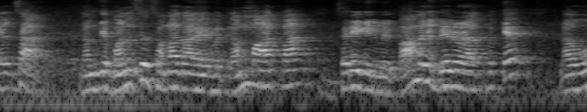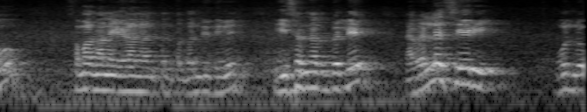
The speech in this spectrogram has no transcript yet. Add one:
ಕೆಲಸ, ನಮಗೆ ಮನಸ್ಸು ಸಮಾಧಾನ ಇರಬೇಕು. ನಮ್ಮ ಆತ್ಮ ಸರಿಯಾಗಿರ್ಬೇಕು. ಆಮೇಲೆ ಬೇರೆಯವರ ಆತ್ಮಕ್ಕೆ ನಾವು ಸಮಾಧಾನ ಹೇಳೋಣ ಅಂತಂತ ಬಂದಿದ್ದೀವಿ. ಈ ಸಂದರ್ಭದಲ್ಲಿ ನಾವೆಲ್ಲ ಸೇರಿ ಒಂದು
